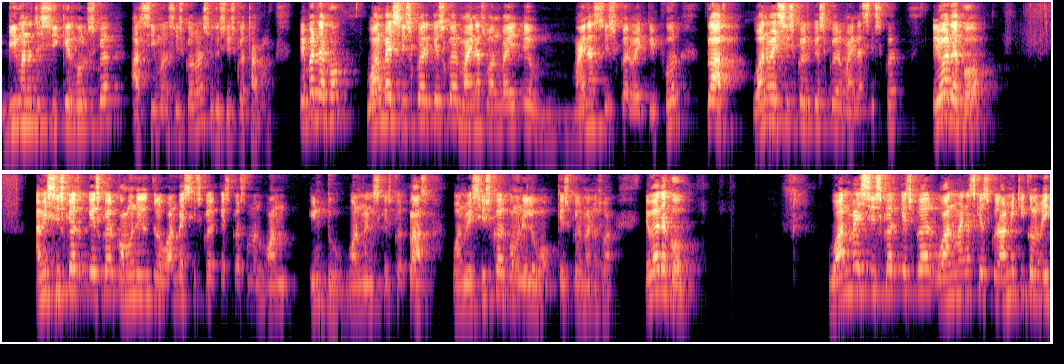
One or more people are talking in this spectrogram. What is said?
b মানে হচ্ছে সি কে হোল স্কোয়ার আর সি সি স্কোয়ার মানে শুধু সি স্কোয়ার থাকল। এবার দেখো one by c square k square minus one by minus c square by k four plus one by c square k square minus c square এবার দেখো, আমি c square k square common নিলে তাহলে one by c square k square সমান one into one minus k square plus one by c square common নিলে কে স্কোয়ার মাইনাস ওয়ান এবার দেখো one by c square k square one minus k square আমি কি করলাম? এই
